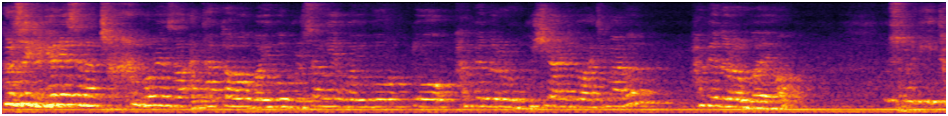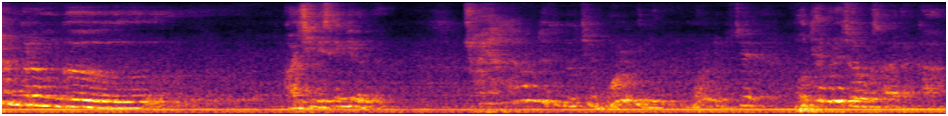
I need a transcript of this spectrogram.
그래서 한편에서는 참 보면서 안타까워 보이고 불쌍해 보이고 또 한편으로는 무시하기도 하지만은 한편으로는 뭐예요? 솔깃한 그런 그 관심이 생기는 거예요. 저야 사람들이 도대체 뭘 믿는 거야? 뭘 도대체 뭐 때문에 저러고 살아갈까?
